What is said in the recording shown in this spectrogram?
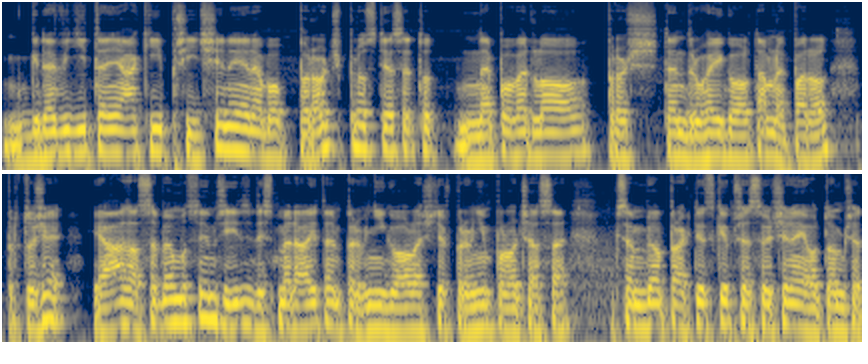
kde vidíte nějaký příčiny, nebo proč prostě se to nepovedlo, proč ten druhý gól tam nepadl, protože já za sebe musím říct, když jsme dali ten první gól ještě v prvním poločase, tak jsem byl prakticky přesvědčený o tom, že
